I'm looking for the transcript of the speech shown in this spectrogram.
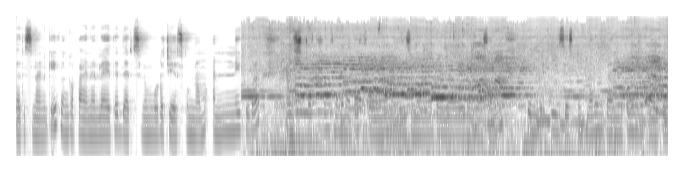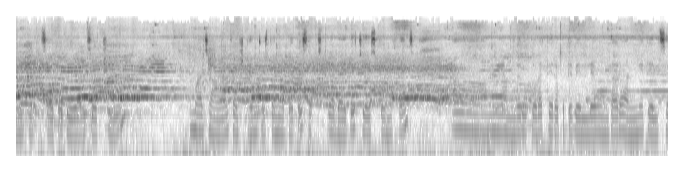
దర్శనానికి. ఇంకా ఫైనల్లీ అయితే దర్శనం కూడా చేసుకున్నాము. అన్నీ కూడా ఇన్స్ట్రక్షన్స్ అనమాట. ఫోన్ యూజ్ కింద తీసేసుకుంటున్నారు. ఇంకా అందుకే నేను ఫైవ్ క్లిప్స్ అయితే తీయాల్సి వచ్చింది. మా ఛానల్ ఫస్ట్ టైం చూస్తున్నట్టయితే సబ్స్క్రైబ్ అయితే చేసుకోండి ఫ్రెండ్స్. మీ అందరూ కూడా తిరుపతి వెళ్ళే ఉంటారు. అన్నీ తెలిసే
